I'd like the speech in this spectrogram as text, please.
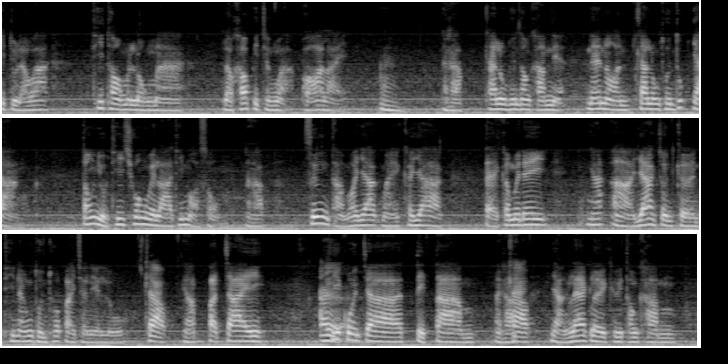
คิดดูแล้วว่าที่ทองมันลงมาเราเข้าผิดจังหวะเพราะอะไรอืมนะครับการลงทุนทองคำเนี่ยแน่นอนการลงทุนทุกอย่าง ต้องอยู่ที่ช่วงเวลาที่เหมาะสมนะครับซึ่งถามว่ายากไหมก็ยาก แต่ก็ไม่ได้ง่าอ่ายากจนเกินที่นักลงทุนทั่วไปจะเรียนรู้ครับนะครับปัจจัยเออที่ควรจะติดตามนะครับครับอย่างแรกเลยคือทองคำ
